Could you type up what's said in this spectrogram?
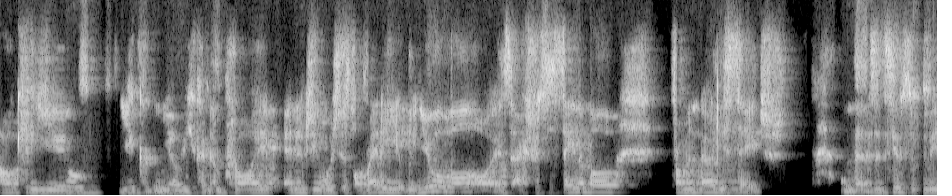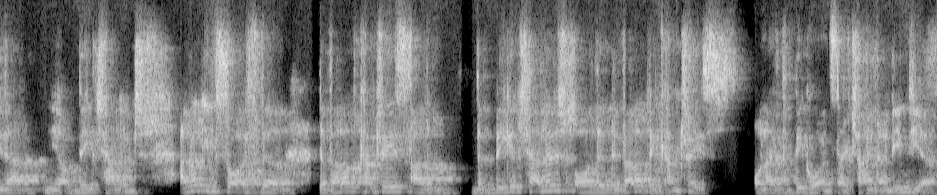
How can you you you know you can employ energy which is already renewable or it's actually sustainable from an early stage? That, it seems to be that you know big challenge. I'm not even sure if the developed countries are the, the bigger challenge or the developing countries or like the big ones like china and india.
